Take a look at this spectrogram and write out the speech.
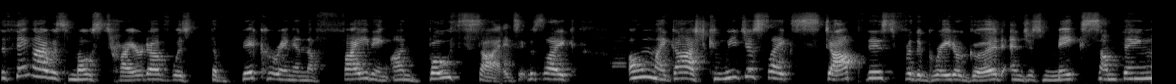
the thing i was most tired of was the bickering and the fighting on both sides it was like oh my gosh can we just like stop this for the greater good and just make something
